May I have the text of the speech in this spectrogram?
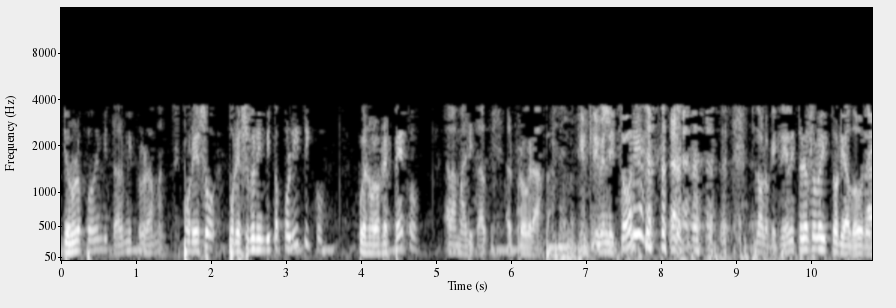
yo no lo puedo invitar a mi programa. Por eso, por eso que no invito a políticos, pues no lo respeto a la maldita al, programa. ¿Los que escriben la historia? no, lo que escriben la historia son los historiadores.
